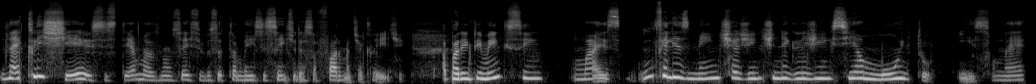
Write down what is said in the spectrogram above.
né, clichê esses temas. Não sei se você também se sente dessa forma, Tia Cleide. Aparentemente sim. Mas, infelizmente, a gente negligencia muito isso, né?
